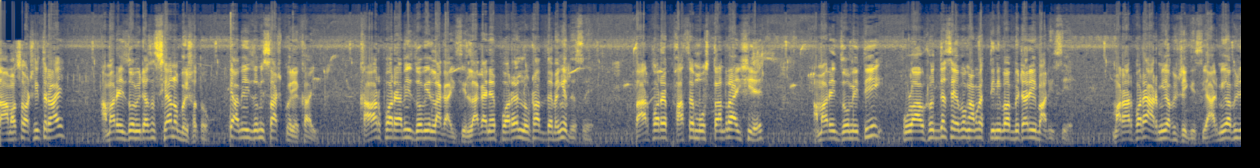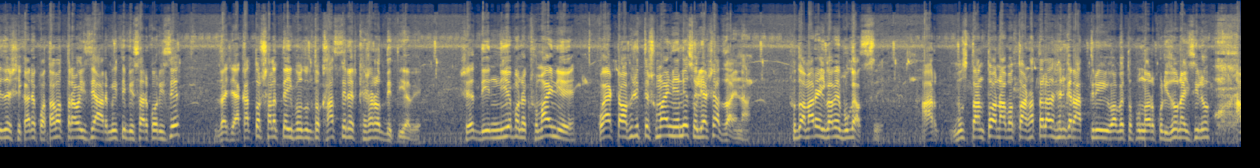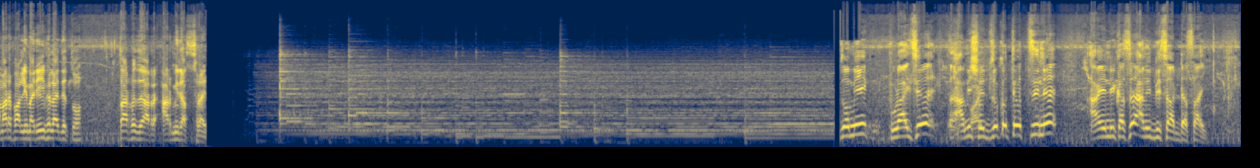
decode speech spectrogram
নাম আছে অসিত রায়। আমার এই জমিটা আছে ছিয়ানব্বই শতক। আমি এই জমি চাষ করে খাই। খাওয়ার পরে আমি জমি লাগাইছি। লাগানোর পরে লোটার দিয়ে ভেঙে দিছে তারপরে ফাঁসে মুস্তানরা আইসিয়ে আমার এই জমিতেই পোড়া ওষুধ দিয়েছে এবং আমাকে তিনবার বেটারি মারিছে। মারার পরে আর্মি অফিসে গেছি। আর্মি অফিসে সেখানে কথাবার্তা হয়েছে, আর্মিতে বিচার করেছে, যাই একাত্তর সালের এই পর্যন্ত খাসের খেসারত দিতে হবে। সে দিন নিয়ে অনেক সময় নিয়ে, কয়েকটা অফিসিতে সময় নিয়ে নিয়ে চলে আসা যায় না। শুধু আমার এইভাবে বুগাচ্ছে আর মুস্তান তো অনাবত্ত আঠাত্তর সেদিনকে রাত্রি হবে তো পনেরো কুড়ি জন আইছিল। আমার পালি মারিয়েই ফেলাই দিত। তারপরে আর আর্মির আশ্রয়। জমি পুরাইছে আমি সহ্য করতে পারছি না। আইনের কাছে আমি বিচারটা চাই।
